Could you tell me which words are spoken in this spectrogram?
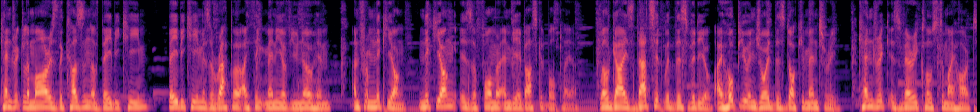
Kendrick Lamar is the cousin of Baby Keem. Baby Keem is a rapper, I think many of you know him, and from Nick Young. Nick Young is a former NBA basketball player. Well guys, that's it with this video. I hope you enjoyed this documentary. Kendrick is very close to my heart.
